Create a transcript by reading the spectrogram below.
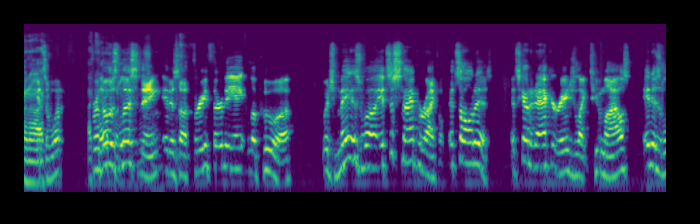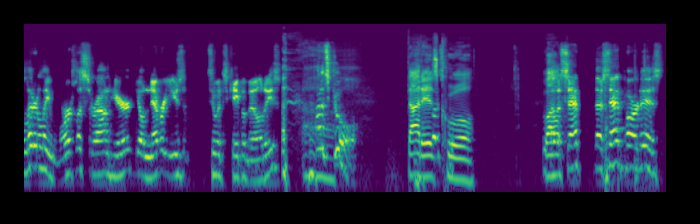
I know. It's a what? I For those put it listening, it is a 338 Lapua, which may as well. It's a sniper rifle. That's all it is. It's got an accurate range of like two miles. It is literally worthless around here. You'll never use it to its capabilities, but it's cool. That is That's cool. Well, Well, the sad the sad part is,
